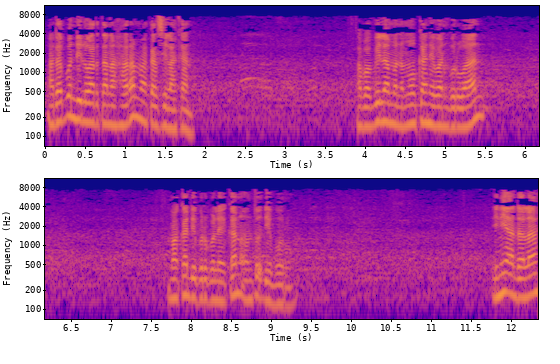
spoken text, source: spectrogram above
Adapun di luar tanah haram maka silakan. Apabila menemukan hewan buruan maka diperbolehkan untuk diburu. Ini adalah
